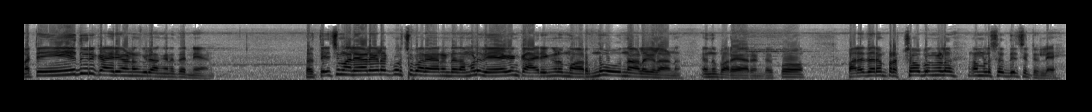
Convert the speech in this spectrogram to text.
മറ്റേതൊരു കാര്യമാണെങ്കിലും അങ്ങനെ തന്നെയാണ്. പ്രത്യേകിച്ച് മലയാളികളെക്കുറിച്ച് പറയാറുണ്ട് നമ്മൾ വേഗം കാര്യങ്ങൾ മറന്നു പോകുന്ന ആളുകളാണ് എന്ന് പറയാറുണ്ട്. ഇപ്പോൾ പലതരം പ്രക്ഷോഭങ്ങൾ നമ്മൾ ശ്രദ്ധിച്ചിട്ടില്ലേ?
